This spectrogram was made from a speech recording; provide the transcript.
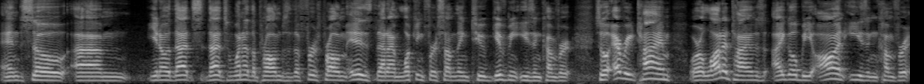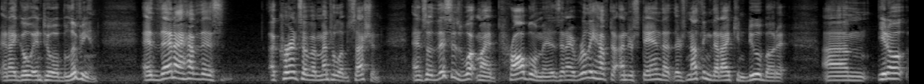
And so um, you know that's that's one of the problems. The first problem is that i'm looking for something to give me ease and comfort. So every time or a lot of times i go beyond ease and comfort and i go into oblivion. And then i have this occurrence of a mental obsession. And so this is what my problem is and i really have to understand that there's nothing that i can do about it. Um, you know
